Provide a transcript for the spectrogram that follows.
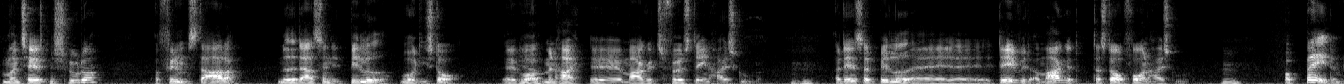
montagen slutter, og filmen starter med, at der er sådan et billede, hvor de står, øh, hvor Ja. man har øh, Margarets first day in high school. mm-hmm. Og det er så et billede af øh, David og Margaret, der står foran high school. Mm. Og bag dem,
